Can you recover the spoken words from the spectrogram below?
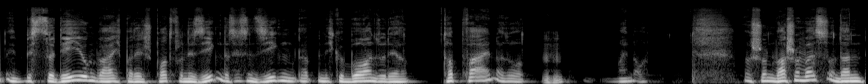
bis zur D-Jugend war ich bei den Sportfreunde Siegen. Das ist in Siegen, da bin ich geboren, so der Topverein. Also mhm mein auch, war schon, war schon was. Und dann,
